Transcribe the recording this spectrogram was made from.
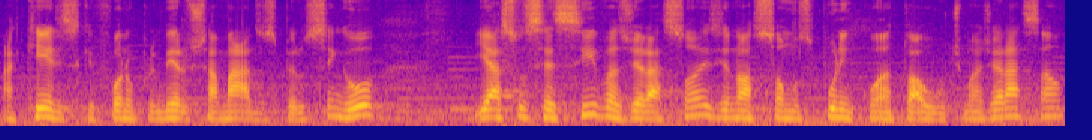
aqueles que foram primeiro chamados pelo Senhor, e as sucessivas gerações, e nós somos por enquanto a última geração,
